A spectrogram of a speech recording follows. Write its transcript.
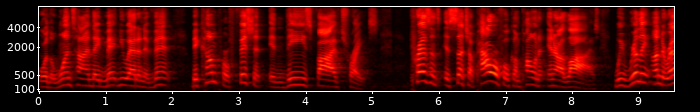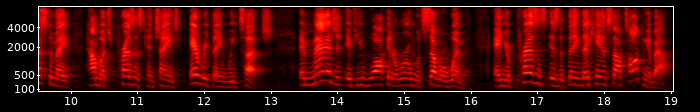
or the one time they met you at an event, become proficient in these five traits. Presence is such a powerful component in our lives. We really underestimate how much presence can change everything we touch. Imagine if you walk in a room with several women and your presence is the thing they can't stop talking about.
